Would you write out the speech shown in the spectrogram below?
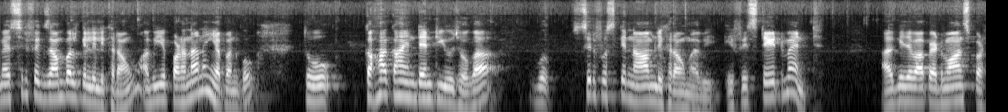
मैं सिर्फ़ एग्जांपल के लिए लिख रहा हूँ अभी ये पढ़ना नहीं है अपन को तो कहाँ कहाँ इंटेंट यूज़ होगा वो सिर्फ़ उसके नाम लिख रहा हूँ मैं अभी इफ़ स्टेटमेंट आगे जब आप एडवांस पढ़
